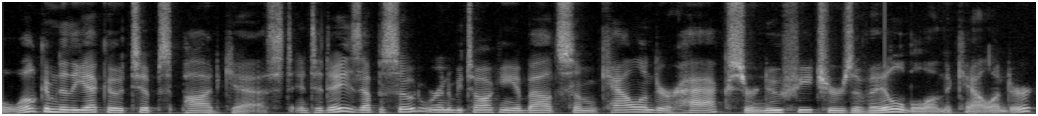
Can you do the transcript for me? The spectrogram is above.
welcome to the Echo Tips podcast. In today's episode, we're going to be talking about some calendar hacks or new features available on the calendar.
